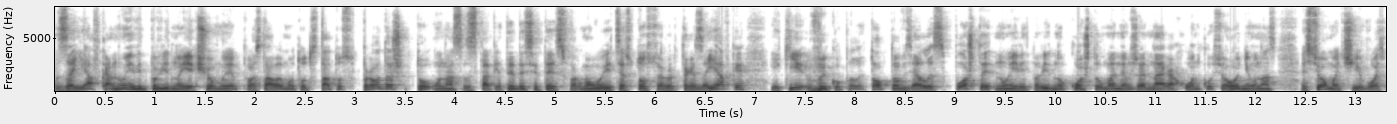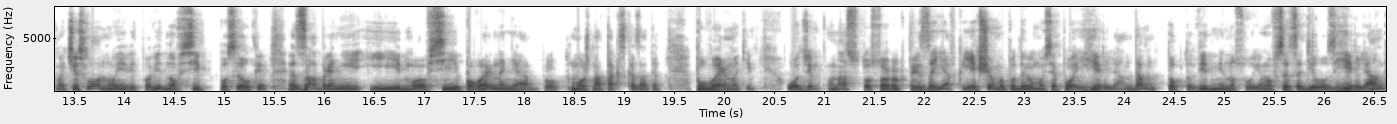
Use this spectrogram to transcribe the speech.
заявка. Ну і відповідно, якщо ми поставимо тут статус продаж, то у нас з 150 сформовується 143 заявки, які викупили, тобто взяли з пошти. Ну і відповідно кошти у мене вже на рахунку. Сьогодні у нас 7 чи 8 число. Ну і відповідно всі посилки забрані, і всі повернення можна так сказати, повернуті. Отже, у нас 143 заявки. Якщо ми подивимося по гірляндам, тобто відмінусуємо все це діло з гірлянд,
